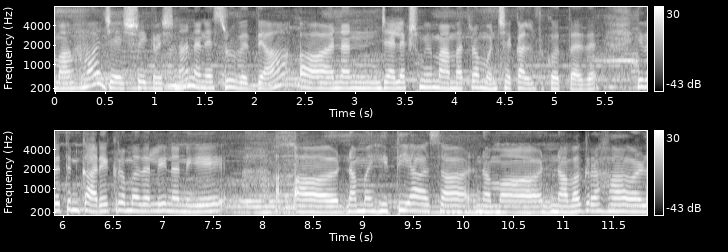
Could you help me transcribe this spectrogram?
ನಮಃ. ಜೈ ಶ್ರೀ ಕೃಷ್ಣ ನನ್ನ ಹೆಸರು ವಿದ್ಯಾ. ನಾನು ಜಯಲಕ್ಷ್ಮಿ ಮ್ಯಾಮ್ ಹತ್ರ ಮುಂಚೆ ಕಲ್ತ್ಕೋತಾ ಇದ್ದೆ. ಇವತ್ತಿನ ಕಾರ್ಯಕ್ರಮದಲ್ಲಿ ನನಗೆ ನಮ್ಮ ಇತಿಹಾಸ, ನಮ್ಮ ನವಗ್ರಹಗಳ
